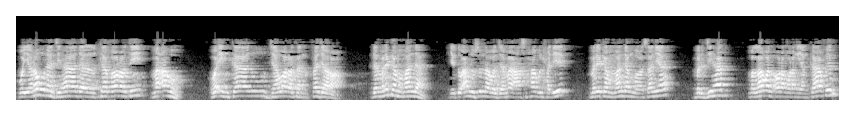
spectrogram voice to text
Wa yarawna jihadal kafarati ma'ahum wa in kanu jawaratan fajara. Dan mereka memandang yaitu ahlu sunnah wal jamaah ashabul hadith mereka memandang bahwasanya berjihad melawan orang-orang yang kafir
